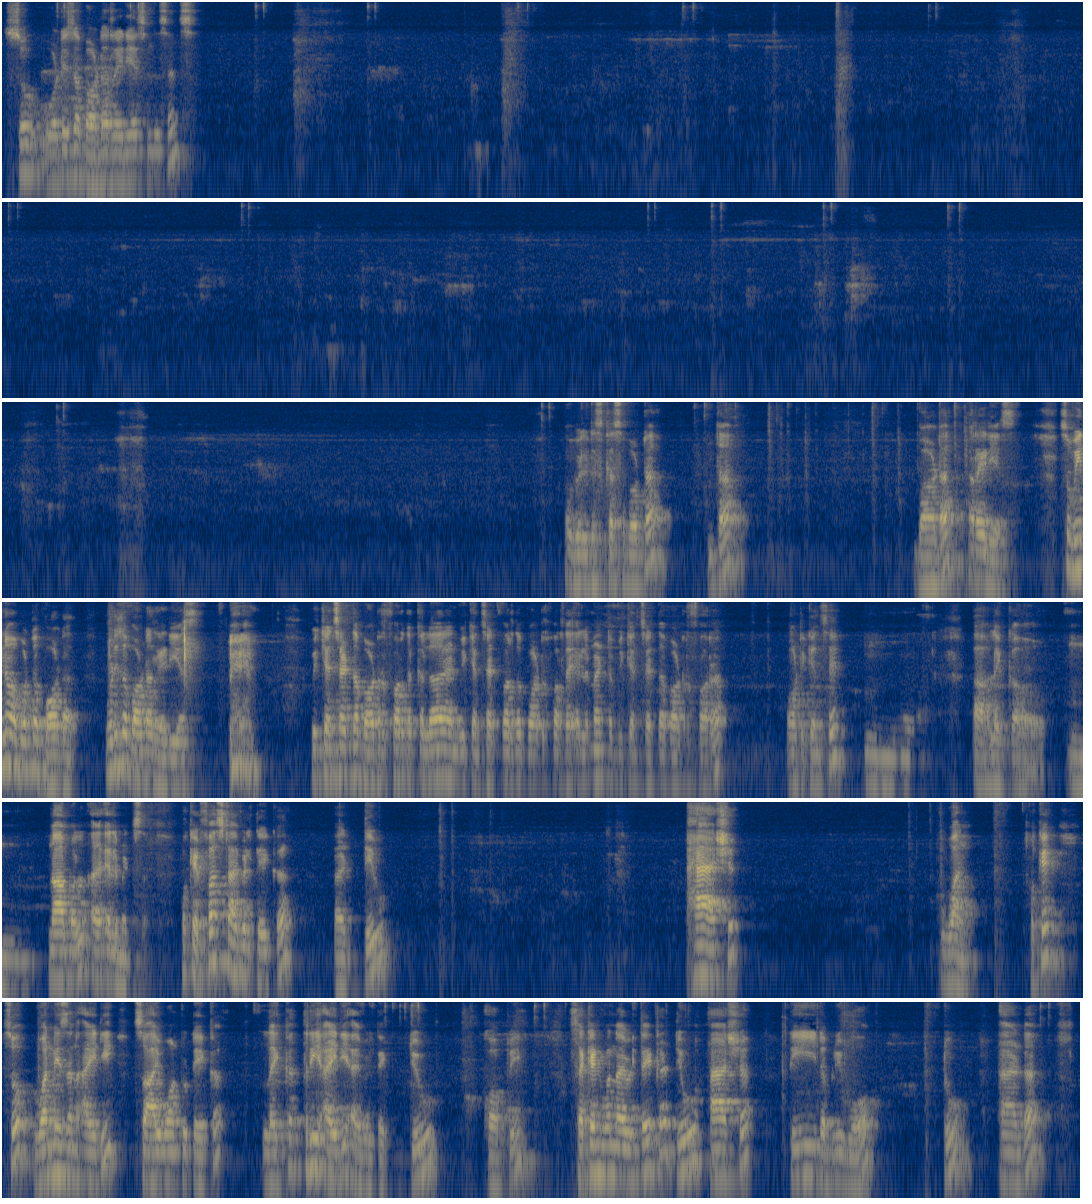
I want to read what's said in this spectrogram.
So what is the border radius in the sense we'll discuss about uh, the border radius. So we know about the border. What is the border radius? We can set the border for the color and we can set for the border for the element we can set the border for a what you can say? Mm, uh, like uh, mm, normal uh, elements. Okay first i will take a, a div hash 1 okay? So 1 is an id so i want to take a like a 3 id i will take. Div copy. Second one i will take a div hash two. 2 and a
